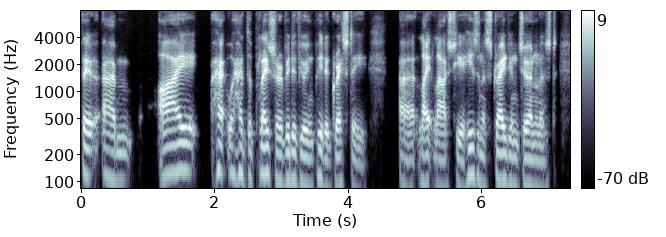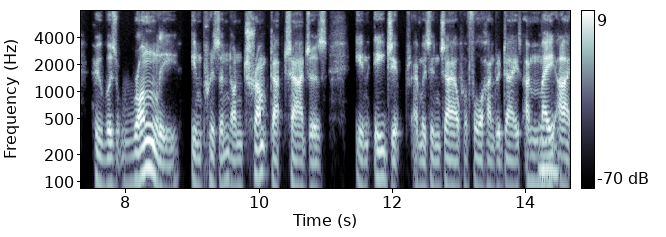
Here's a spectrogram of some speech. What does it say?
that um, I ha- had the pleasure of interviewing Peter Greste uh, late last year. He's an Australian journalist who was wrongly imprisoned on trumped up charges in Egypt and was in jail for 400 days. I may, mm. I,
